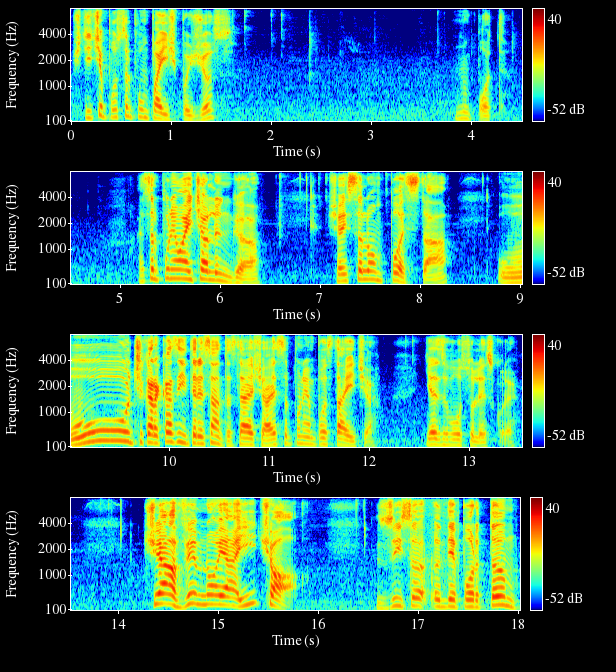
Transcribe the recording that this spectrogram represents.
Știi ce? Pot să-l pun pe aici, pe jos? Nu pot. Hai să-l punem aici lângă. Și hai să luăm pe ăsta. Uuu, ce caracasă interesantă. Stai așa, hai să punem pe ăsta aici. Ia zi, bosulescule. Ce avem noi aici? Zi să îndepărtăm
